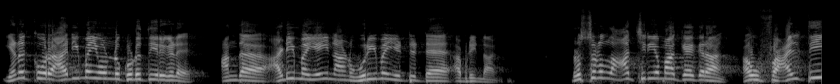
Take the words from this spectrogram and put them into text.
எனக்கு ஒரு அடிமை ஒன்று கொடுத்தீர்களே அந்த அடிமையை நான் உரிமை இட்டுட்டேன் அப்படின்னாங்க. ரசூலுல்லா ஆச்சரியமா கேட்குறாங்க அவு ஃபால்தி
